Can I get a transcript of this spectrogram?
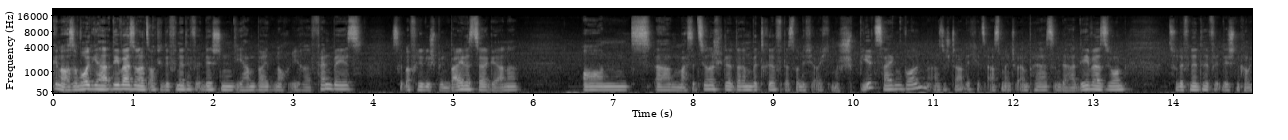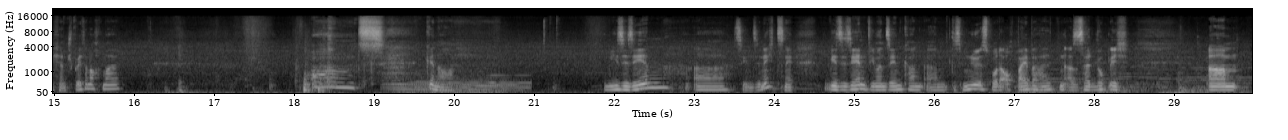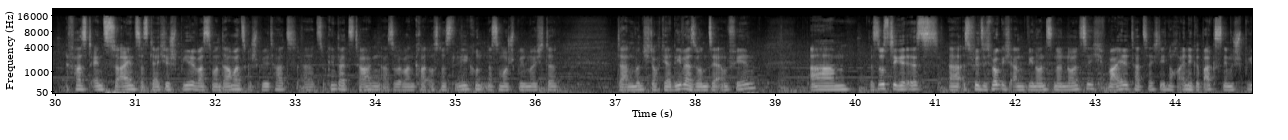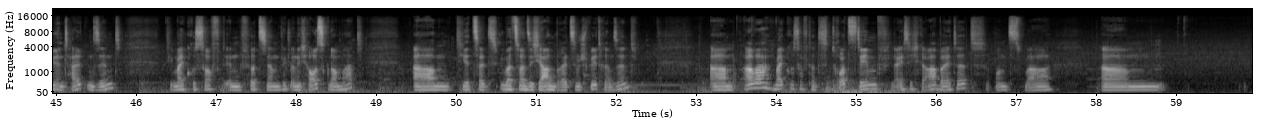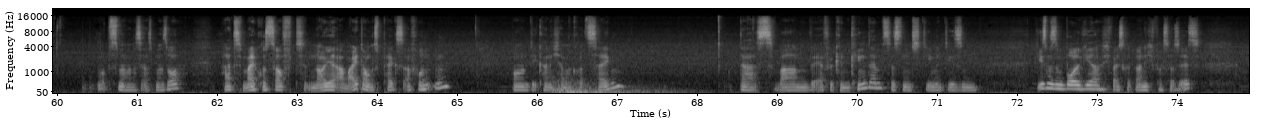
genau, sowohl die HD-Version als auch die Definitive Edition, die haben beide noch ihre Fanbase. Es gibt auch viele, die spielen beides sehr gerne. Und ähm, was jetzt die Unterschiede darin betrifft, das würde ich euch im Spiel zeigen wollen. Also starte ich jetzt erstmal Age of Empires in der HD-Version. Zur Definitive Edition komme ich dann später nochmal. Und genau. Wie Sie sehen, äh, sehen Sie nichts? Nee. Wie Sie sehen, wie man sehen kann, ähm, das Menü ist, wurde auch beibehalten. Also es ist halt wirklich ähm, fast 1 zu 1 das gleiche Spiel, was man damals gespielt hat, äh, zu Kindheitstagen. Also wenn man gerade aus Nostalgiegründen das nochmal spielen möchte, dann würde ich doch die HD-Version sehr empfehlen. Ähm, das Lustige ist, äh, es fühlt sich wirklich an wie 1999, weil tatsächlich noch einige Bugs in dem Spiel enthalten sind, die Microsoft in 14 Jahren Entwicklung nicht rausgenommen hat, ähm, die jetzt seit über 20 Jahren bereits im Spiel drin sind. Ähm, aber Microsoft hat trotzdem fleißig gearbeitet und zwar ähm, ups, machen wir das erstmal so, hat Microsoft neue Erweiterungspacks erfunden. Und die kann ich ja mal kurz zeigen. Das waren The African Kingdoms, das sind die mit diesem, diesem Symbol hier. Ich weiß gerade gar nicht, was das ist.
